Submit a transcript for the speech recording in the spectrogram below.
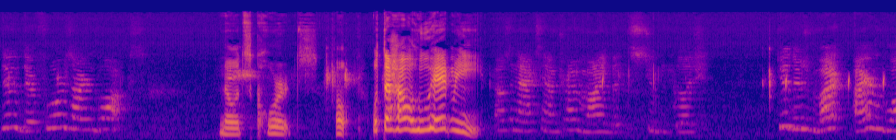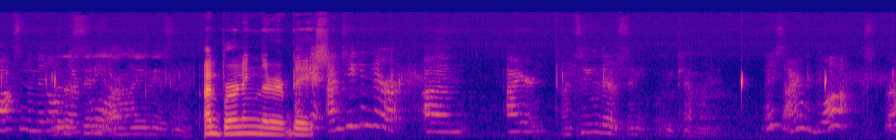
Dude, their floor's iron blocks. No, it's quartz. Oh, what the hell? Who hit me? That was an accident. I'm trying to mine, but it's stupid glitch. Dude, there's mi- iron blocks in the middle You're of their city. floor. I'm not even a city. I'm burning their base. get- I'm taking their um iron. I'm taking their city. You can't mine. Nice iron blocks, bro.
